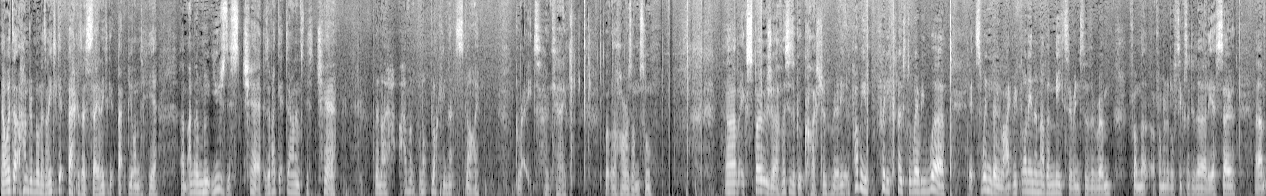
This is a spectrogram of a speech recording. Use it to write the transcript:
Now with that 100 mm I need to get back, as I say, I need to get back beyond here. Um, I'm going to use this chair, because if I get down into this chair, then I haven't, not blocking that sky. Great, okay. Work with a horizontal. Um, exposure, this is a good question, really. It's probably pretty close to where we were. It's window light. We've gone in another metre into the room from, the, from a little six I did earlier. So um,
